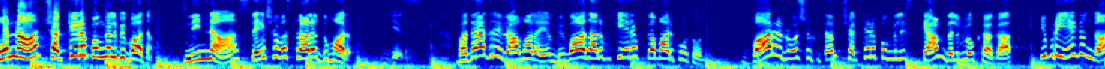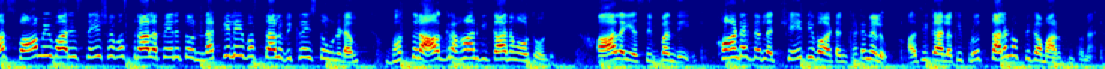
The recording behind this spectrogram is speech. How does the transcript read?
మొన్న చక్కెర పొంగల్ వివాదం నిన్న శేషవస్త్రాల దుమారం. ఎస్ భద్రాద్రి రామాలయం వివాదాలకు కేరఫ్గా మారిపోతోంది. వారం రోజుల క్రితం చక్కెర పొంగలి స్కామ్ వెలుగులోకి రాగా ఇప్పుడు ఏకంగా స్వామివారి శేష వస్త్రాల పేరుతో నకిలీ వస్త్రాలు విక్రయిస్తూ ఉండడం భక్తుల ఆగ్రహానికి కారణమవుతోంది. ఆలయ సిబ్బంది కాంట్రాక్టర్ల చేతివాటం ఘటనలు అధికారులకు ఇప్పుడు తలనొప్పిగా మారుతున్నాయి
